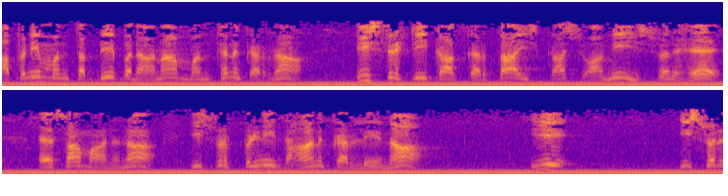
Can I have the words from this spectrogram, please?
अपने मंतव्य बनाना, मंथन करना, इस सृष्टि का कर्ता, इसका स्वामी ईश्वर है, ऐसा मानना, ईश्वर प्रणिधान कर लेना। ये ईश्वर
